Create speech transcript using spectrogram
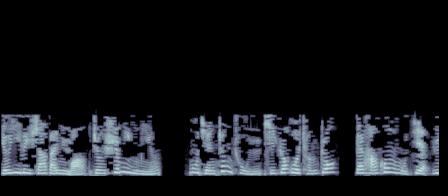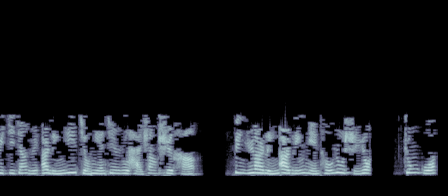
由伊丽莎白女王正式命名，目前正处于西装过程中。该航空母舰预计将于二零一九年进入海上试航，并于二零二零年投入使用。中国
